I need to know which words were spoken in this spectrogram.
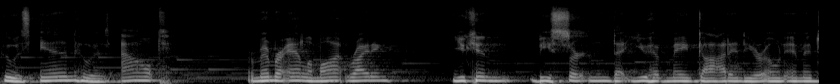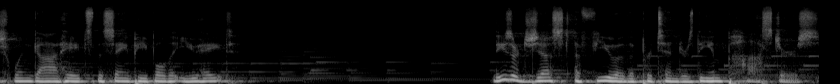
who is in, who is out. Remember Anne Lamott writing? You can be certain that you have made God into your own image when God hates the same people that you hate. These are just a few of the pretenders, the imposters.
